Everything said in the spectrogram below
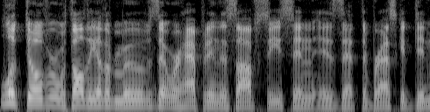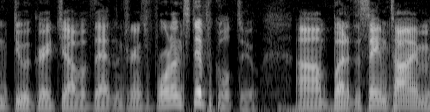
looked over with all the other moves that were happening this offseason is that Nebraska didn't do a great job of that in the transfer portal. And it's difficult to. Um, but at the same time,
